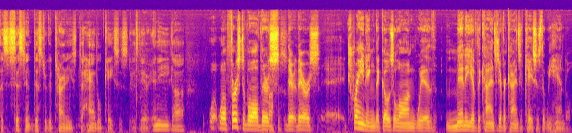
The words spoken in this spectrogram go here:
assistant district attorneys to handle cases? Is there any uh, well, well, first of all, there's there, there's uh, training that goes along with many of the kinds, different kinds of cases that we handle.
